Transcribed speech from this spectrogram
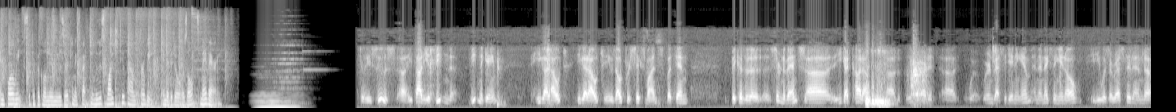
In four weeks, the typical Noom user can expect to lose one to two pounds per week. Individual results may vary. to Jesus, uh, he thought he had beaten the, beaten the game. He got out. He got out. He was out for six months, but then because of the, uh, certain events, uh, he got caught up. Uh, the police started uh, were, were investigating him, and the next thing you know, he was arrested and uh,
